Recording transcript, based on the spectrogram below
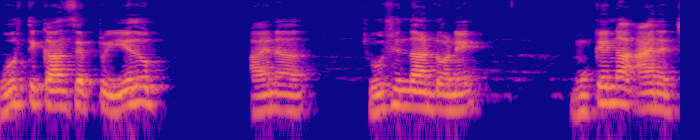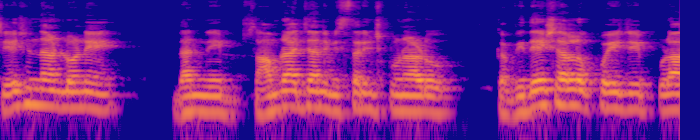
పూర్తి కాన్సెప్ట్ ఏదో ఆయన చూసిన దాంట్లోనే ముఖ్యంగా ఆయన చేసిన దాంట్లోనే దాన్ని సామ్రాజ్యాన్ని విస్తరించుకున్నాడు. ఇక విదేశాల్లో పోయి కూడా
